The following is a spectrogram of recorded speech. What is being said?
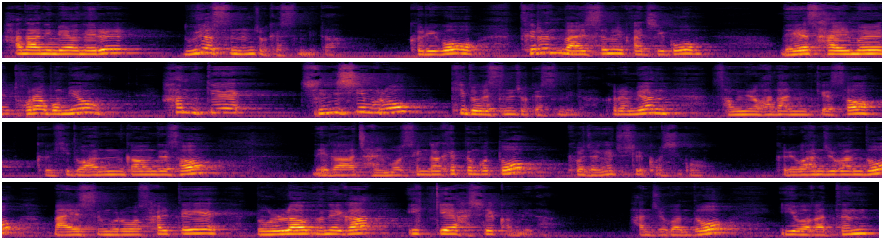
하나님의 은혜를 누렸으면 좋겠습니다. 그리고 들은 말씀을 가지고 내 삶을 돌아보며 함께 진심으로 기도했으면 좋겠습니다. 그러면 성령 하나님께서 그 기도하는 가운데서 내가 잘못 생각했던 것도 교정해 주실 것이고 그리고 한 주간도 말씀으로 살 때에 놀라운 은혜가 있게 하실 겁니다. 한 주간도 이와 같은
